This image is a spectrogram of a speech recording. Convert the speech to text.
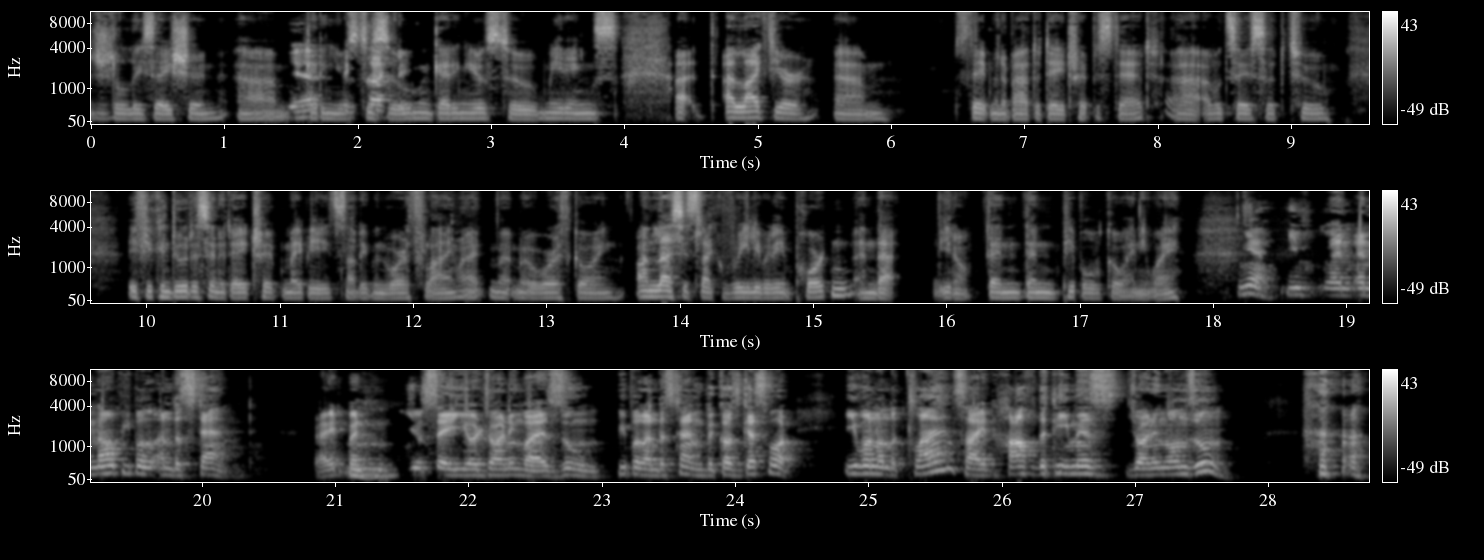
digitalization, um, yeah, getting used exactly. to Zoom and getting used to meetings. Uh, I liked your um, statement about the day trip is dead. Uh, I would say so too. If you can do this in a day trip, maybe it's not even worth flying, right? worth going, unless it's like really, really important, and that you know, then then people will go anyway. Yeah, you, and and now people understand, right? When mm-hmm. you say you're joining via Zoom, people understand because guess what? Even on the client side, half the team is joining on Zoom. right?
